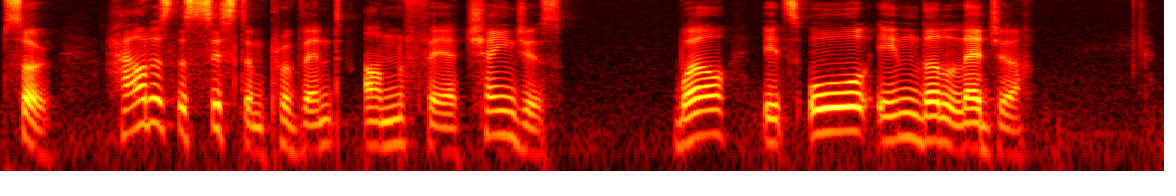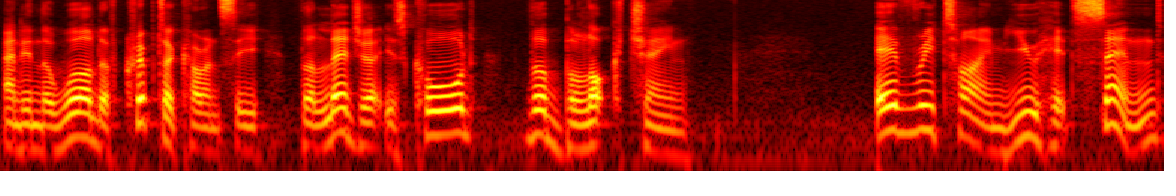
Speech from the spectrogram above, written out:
So, how does the system prevent unfair changes? Well, it's all in the ledger. And in the world of cryptocurrency, the ledger is called the blockchain. Every time you hit send,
